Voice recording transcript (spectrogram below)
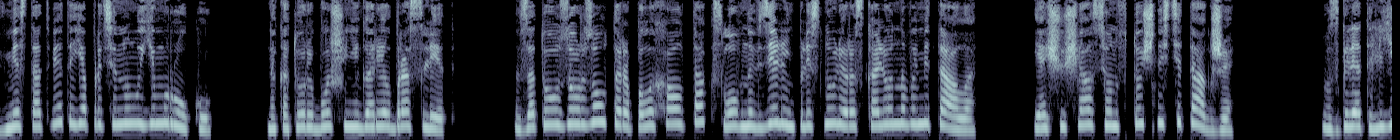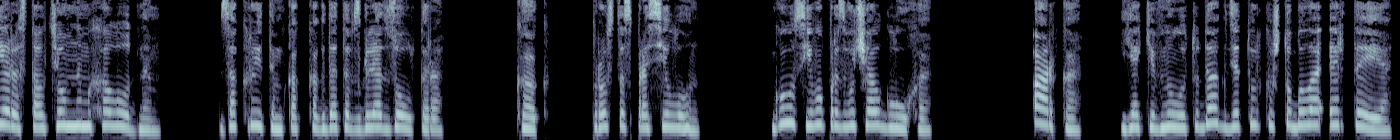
Вместо ответа я протянула ему руку, на которой больше не горел браслет. Зато узор Золтера полыхал так, словно в зелень плеснули раскаленного металла, и ощущался он в точности так же. Взгляд Льера стал темным и холодным, закрытым, как когда-то взгляд Золтера. «Как?» — просто спросил он. Голос его прозвучал глухо. «Арка!» — я кивнула туда, где только что была Эртея.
